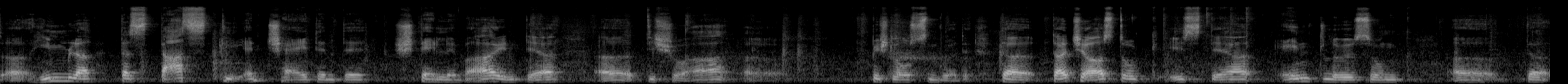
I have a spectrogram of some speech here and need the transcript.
äh, Himmler, dass das die entscheidende Stelle war, in der äh, die Shoah äh, beschlossen wurde. Der deutsche Ausdruck ist der Endlösung äh, der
